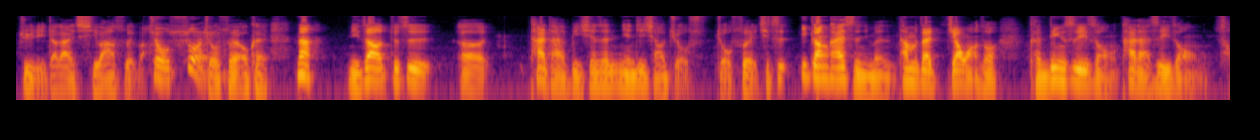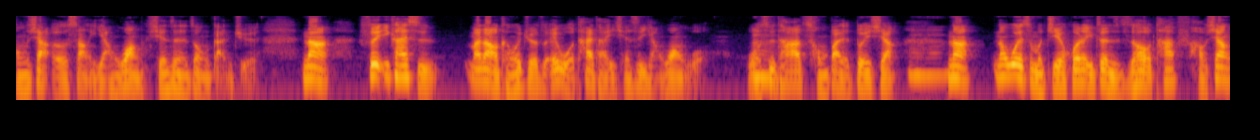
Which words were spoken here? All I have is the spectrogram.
距离，大概七八岁吧，九岁，九岁。OK，那你知道就是呃太太比先生年纪小九九岁，其实一刚开始你们他们在交往的时候，肯定是一种太太是一种从下而上仰望先生的这种感觉。那所以一开始麦当劳可能会觉得说，诶，我太太以前是仰望我，我是他崇拜的对象。嗯，那那为什么结婚了一阵子之后，他好像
